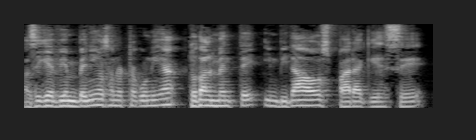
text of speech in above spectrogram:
Así que bienvenidos a nuestra comunidad, totalmente invitados para que se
